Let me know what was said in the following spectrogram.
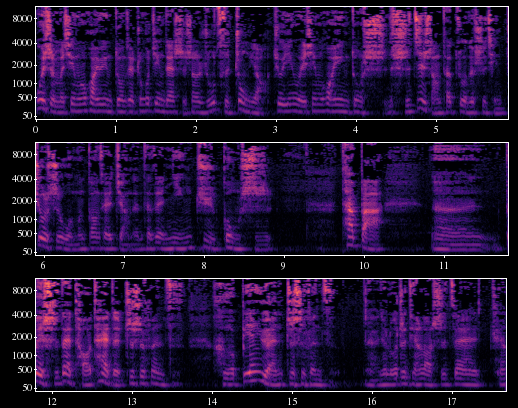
为什么新文化运动在中国近代史上如此重要？就因为新文化运动实实际上他做的事情就是我们刚才讲的，他在凝聚共识，他把。嗯，被时代淘汰的知识分子和边缘知识分子啊，就罗志田老师在《全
